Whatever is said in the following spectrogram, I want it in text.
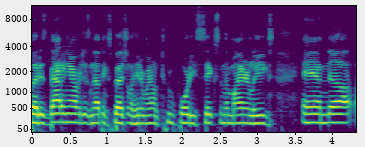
but his batting average is nothing special. Hit around 246 in the minor leagues, and uh,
